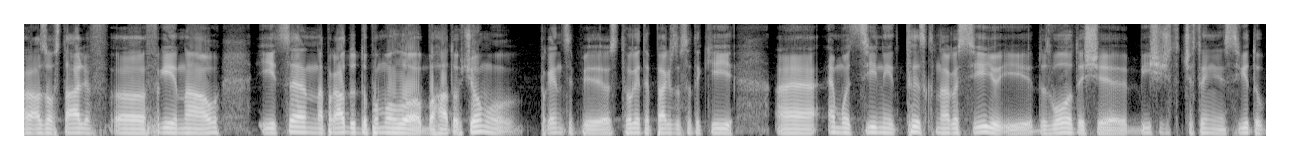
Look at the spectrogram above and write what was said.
Azovstal е, Free Now, і це направду допомогло багато в чому. Принципі, створити перш за все такий е, емоційний тиск на Росію і дозволити ще більшій частині світу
